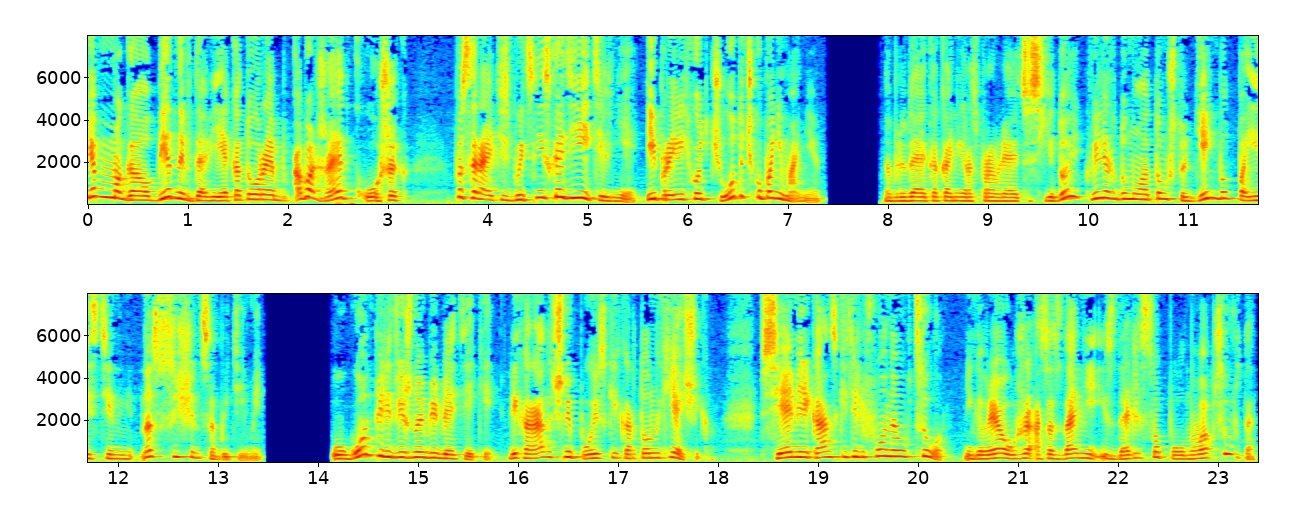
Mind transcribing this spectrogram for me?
«Я помогал бедной вдове, которая обожает кошек. Постарайтесь быть снисходительнее и проявить хоть чуточку понимания». Наблюдая, как они расправляются с едой, Квиллер думал о том, что день был поистине насыщен событиями. Угон передвижной библиотеки, лихорадочные поиски картонных ящиков, все американские телефоны аукцион, не говоря уже о создании издательства полного абсурда.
